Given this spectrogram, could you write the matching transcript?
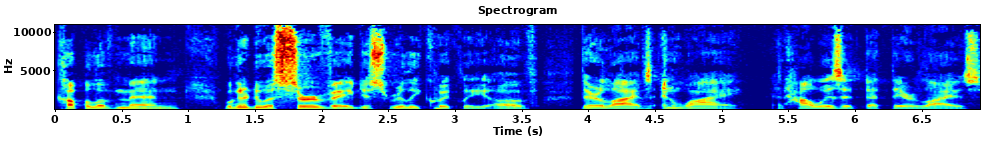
couple of men, we're going to do a survey just really quickly of their lives and why and how is it that their lives,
